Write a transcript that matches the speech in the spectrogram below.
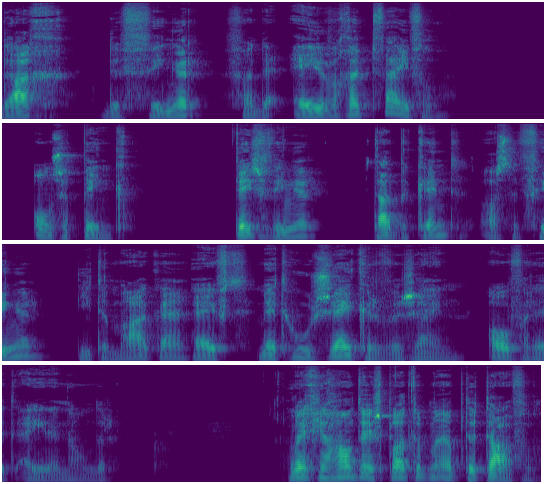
vandaag de vinger van de eeuwige twijfel. Onze pink. Deze vinger staat bekend als de vinger die te maken heeft met hoe zeker we zijn over het een en ander. Leg je hand eens plat op de tafel,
